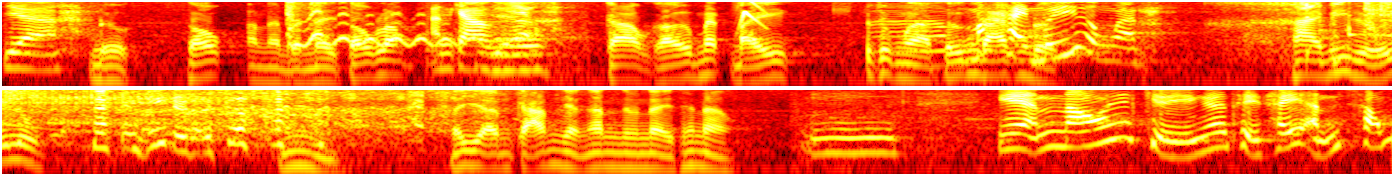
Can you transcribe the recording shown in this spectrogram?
Dạ. Được tốt. Anh này bên đây tốt lắm. Anh cao Dạ. nhiêu cao cỡ mét bảy. Nói chung là tương mất tác hai mí không anh? Hai mí rưỡi luôn. Hai mí rưỡi luôn. Bây giờ em cảm nhận anh này thế nào? Ừ, nghe ảnh nói chuyện á thì thấy ảnh sống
